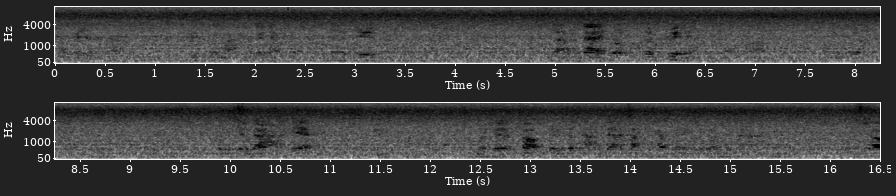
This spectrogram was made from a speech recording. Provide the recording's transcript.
เราไม่อยากจะติดขึ้นมาก็อยากจะเดินยืด ได้ลดเพิ่มขึ้นเนี่ยคนเป็นดาเนี่ยมือนก็ชอบเป็นสถานดาสัตว์ครับในทุกวันนาก็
